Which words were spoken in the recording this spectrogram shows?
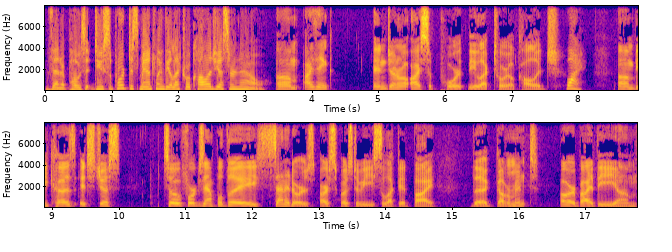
than oppose it. Do you support dismantling the Electoral College? Yes or no? Um, I think, in general, I support the Electoral College Why? um, because it's just so. For example, the senators are supposed to be selected by the government or by the um,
